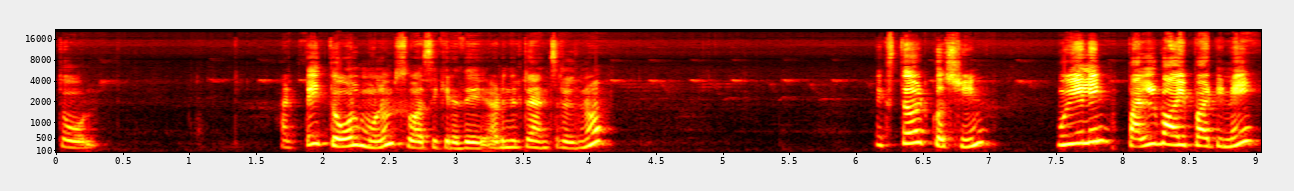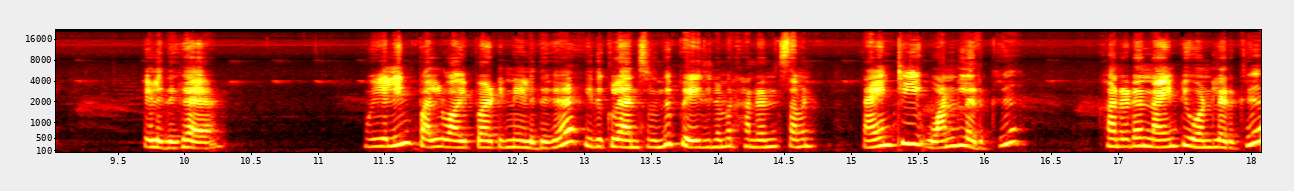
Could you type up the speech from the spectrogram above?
தோல். அட்டை தோல் மூலம் சுவாசிக்கிறது அப்படின்னு சொல்லிட்டு ஆன்சர் எழுதணும். நெக்ஸ்ட் தேர்ட் கொஸ்டின் முயலின் பல்வாய்ப்பாட்டினை எழுதுக. முயலின் பல் வாய்ப்பாட்டினை எழுதுக. இதுக்குள்ள ஆன்சர் வந்து page number hundred and seven ninety ஒனில் இருக்குது ஹண்ட்ரட் அண்ட் நைன்ட்டி ஒனில் இருக்குது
